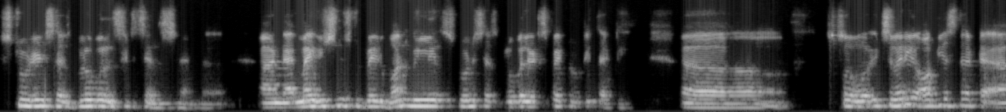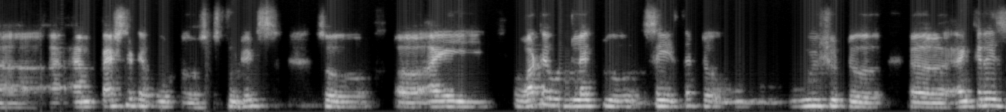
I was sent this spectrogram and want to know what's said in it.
students as global citizens. And, uh, and uh, my vision is to build 1 million students as global experts by 2030 uh, so it's very obvious that uh, i'm passionate about students. So i what I would like to say is that uh, we should uh, uh, encourage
